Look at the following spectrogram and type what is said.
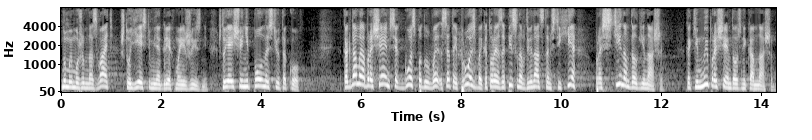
но мы можем назвать, что есть у меня грех в моей жизни, что я еще не полностью таков. Когда мы обращаемся к Господу с этой просьбой, которая записана в 12 стихе, «Прости нам долги наши, как и мы прощаем должникам нашим»,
